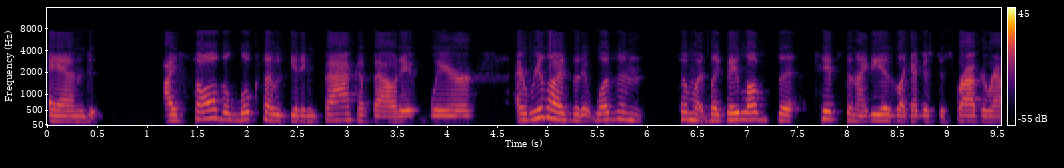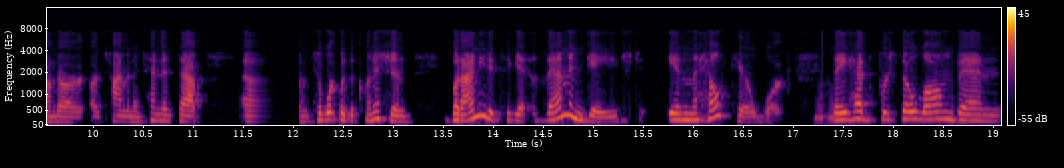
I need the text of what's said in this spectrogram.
and I saw the looks I was getting back about it where I realized that it wasn't so much like they loved the tips and ideas like I just described around our, our time and attendance app, um, to work with the clinicians, but I needed to get them engaged in the healthcare work. Mm-hmm. They had for so long been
